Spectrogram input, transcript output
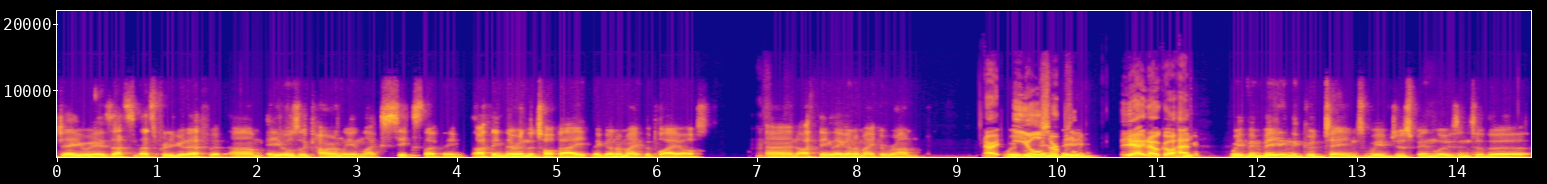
Gee whiz, that's that's pretty good effort. Um, Eels are currently in like sixth, I think. I think they're in the top eight. They're gonna make the playoffs, and I think they're gonna make a run. All right, We- we've eels are. beating- yeah, no, go ahead. We've been beating the good teams. We've just been losing to the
